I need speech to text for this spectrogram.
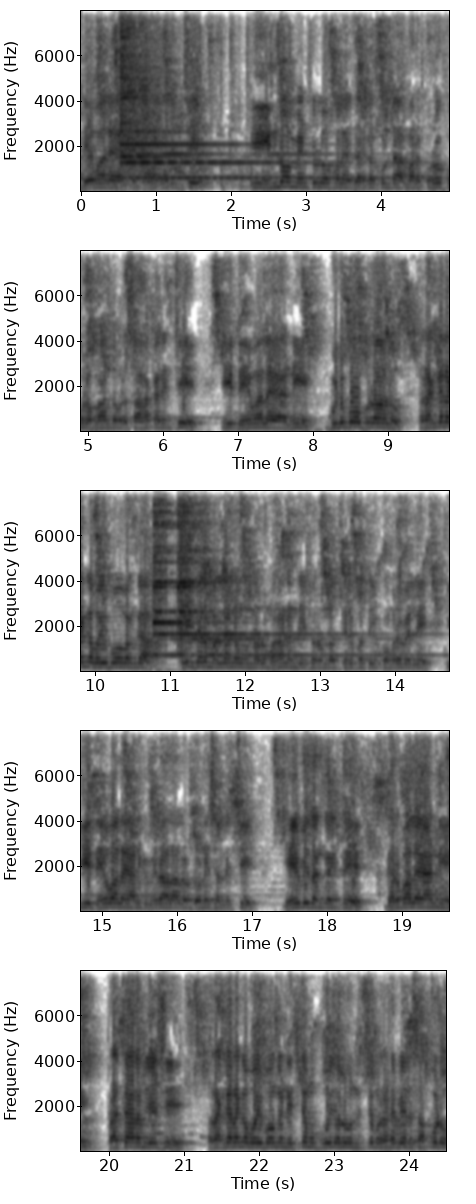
దేవాలయాన్ని సహకరించి ఈ ఇండోమెంట్ లోపల జరగకుండా మన కురోకుల బాంధవులు సహకరించి ఈ దేవాలయాన్ని గుడి గోపురాలు రంగరంగ వైభవంగా శ్రీశైలం మల్లన్న ఉన్నారు మహానందేశ్వరం ఉన్నారు తిరుపతి కుమరవెల్లి ఈ దేవాలయానికి విరాళాలు డొనేషన్లు ఇచ్చి ఏ విధంగా అయితే గర్భాలయాన్ని ప్రచారం చేసి రంగరంగ వైభవంగా నిత్యము పూజలు నిత్యము రడవేలు సప్పుడు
